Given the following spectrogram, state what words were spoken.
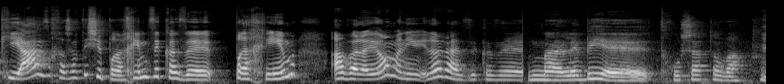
כי אז חשבתי שפרחים זה כזה פרחים, אבל היום אני לא יודעת, זה כזה מעלה בי אה, תחושה טובה.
